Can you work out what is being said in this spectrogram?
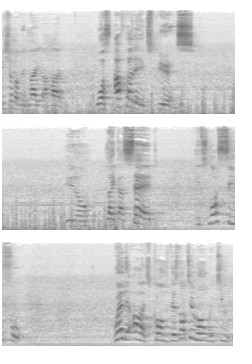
vision of the night I had, was after the experience. You know, like I said, it's not sinful. When the urge comes, there's nothing wrong with you.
